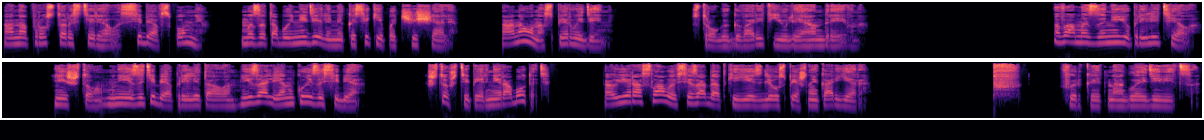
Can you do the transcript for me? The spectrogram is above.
Она просто растерялась. Себя вспомни. Мы за тобой неделями косяки подчищали. А она у нас первый день. Строго говорит Юлия Андреевна. Вам из-за нее прилетело. И что, мне из-за тебя прилетало, и за Ленку, и за себя. Что ж теперь, не работать? А у Ярославы все задатки есть для успешной карьеры. Пф, фыркает наглая девица.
